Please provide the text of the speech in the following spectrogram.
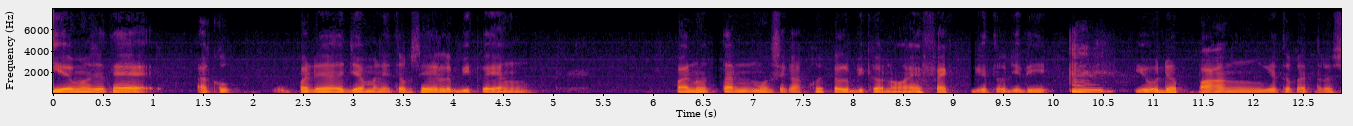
iya maksudnya aku pada zaman itu sih lebih ke yang panutan musik aku ke lebih ke no effect gitu. Jadi Hmm, ya udah punk gitu kan terus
